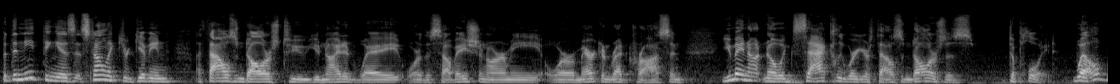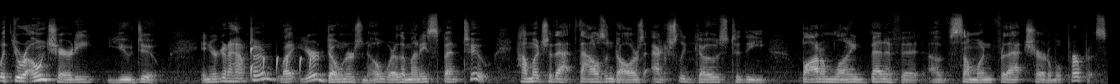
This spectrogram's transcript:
But the neat thing is it's not like you're giving $1,000 to United Way or the Salvation Army or American Red Cross and you may not know exactly where your $1,000 is deployed? Well, with your own charity, you do. And you're going to have to let your donors know where the money's spent to. How much of that $1,000 actually goes to the bottom line benefit of someone for that charitable purpose.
